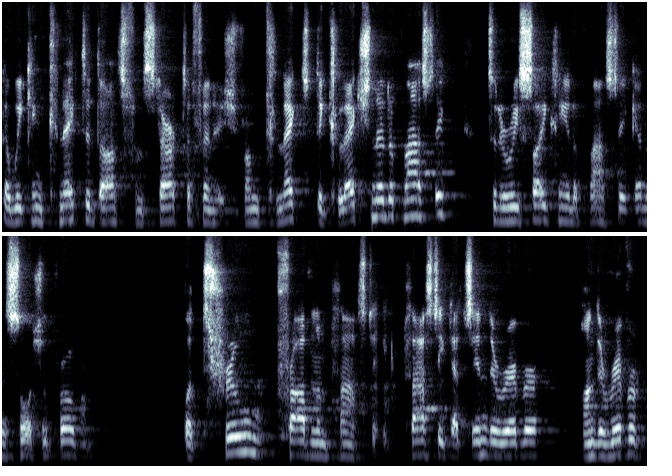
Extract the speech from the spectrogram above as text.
that we can connect the dots from start to finish, from connect the collection of the plastic to the recycling of the plastic and a social program. But true problem plastic, plastic that's in the river, on the river,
